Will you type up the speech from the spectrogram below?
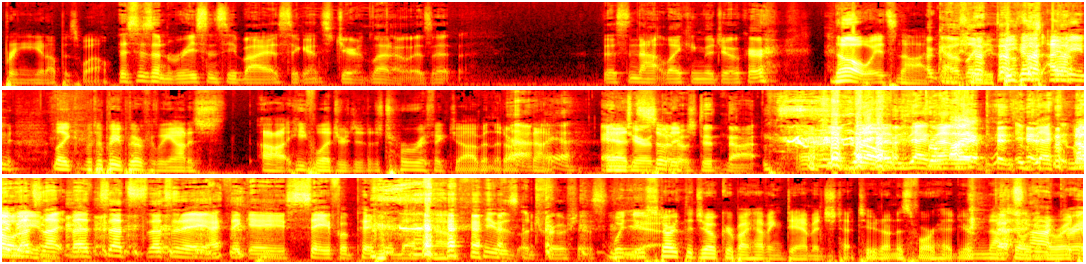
bringing it up as well. This isn't recency bias against Jared Leto, is it? This not liking the Joker. No, it's not Okay, I like- because I mean, like to be perfectly honest, uh, Heath Ledger did a terrific job in The Dark Yeah, Knight. yeah. And, Jared so Leto did did not. well, exactly. from that my opinion. Exactly. No, I that's not. That's that's that's an a. I think a safe opinion. That uh, he was atrocious. when you start the Joker by having damage tattooed on his forehead, you're not That's going not in the right great.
